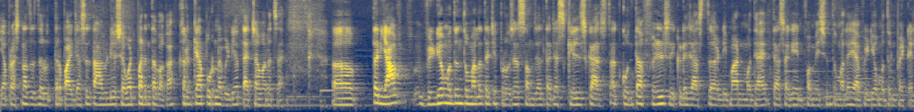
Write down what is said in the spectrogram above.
या प्रश्नाचं जर उत्तर पाहिजे असेल तर हा व्हिडिओ शेवटपर्यंत बघा कारण की हा पूर्ण व्हिडिओ त्याच्यावरच आहे. तर या व्हिडिओमधून तुम्हाला त्याची प्रोसेस समजेल त्याच्या स्किल्स काय असतात कोणत्या फील्ड्स इकडे जास्त डिमांडमध्ये आहेत त्या सगळ्या इन्फॉर्मेशन तुम्हाला या व्हिडिओमधून भेटेल.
